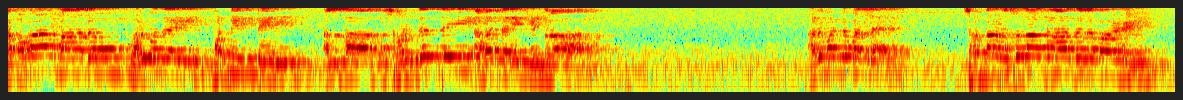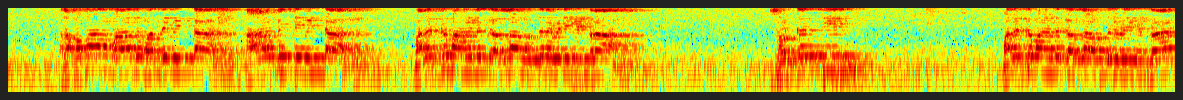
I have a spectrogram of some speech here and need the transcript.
ரமதான் மாதம் வருவதை முன்னிட்டு அல்லாஹ் சொர்க்கத்தை அலங்கரிக்கின்றார். அது மட்டுமல்ல சொன்னார் ரசூல்லா அவர்கள் ரமதான் மாதம் வந்துவிட்டால் ஆரம்பித்து விட்டால் மலக்குமார்களுக்கு அல்லாஹ் உத்தரவிடுகின்றான். சொர்க்கத்தின் மலக்குமார்களுக்கு அல்லாஹ் உத்தரவிடுகின்றான்.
